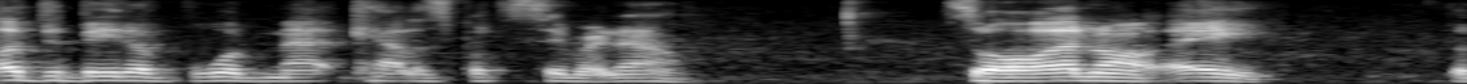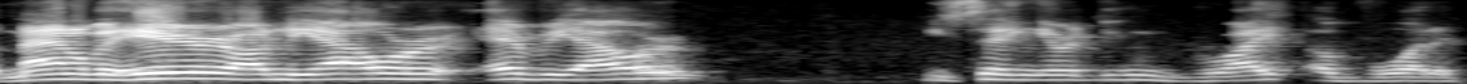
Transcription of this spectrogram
a debate of what Matt Callis put to say right now. So I know, hey, the man over here on the hour, every hour, he's saying everything right of what it.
